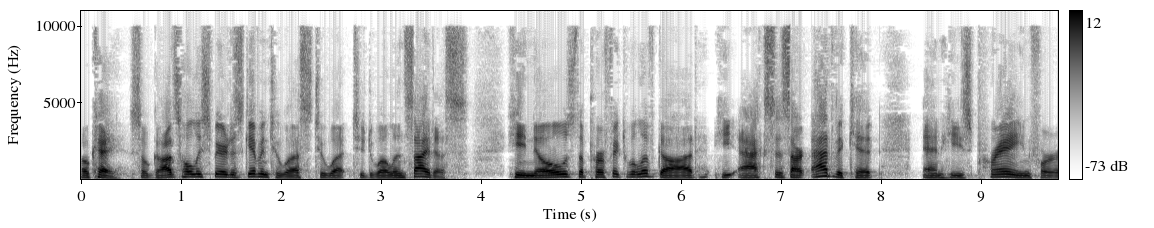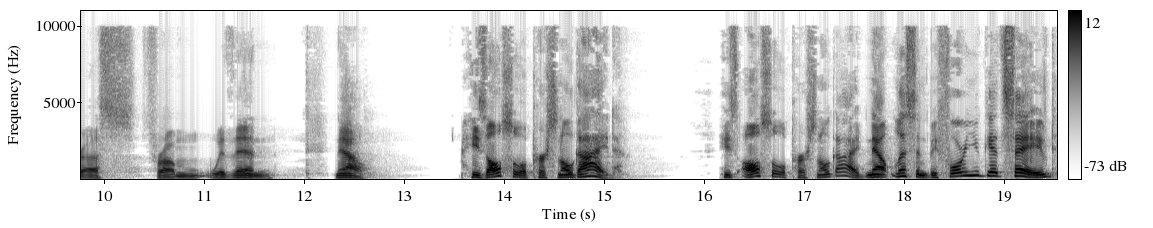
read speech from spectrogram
Okay, so God's Holy Spirit is given to us to what? To dwell inside us. He knows the perfect will of God. He acts as our advocate, and He's praying for us from within. Now, He's also a personal guide. He's also a personal guide. Now, listen, before you get saved,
